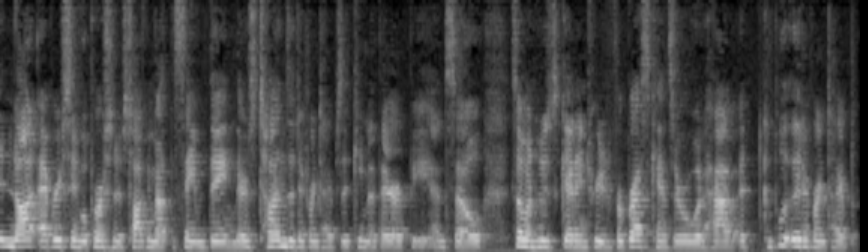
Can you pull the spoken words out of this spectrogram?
not every single person is talking about the same thing. There's tons of different types of chemotherapy and so someone who's getting treated for breast cancer would have a completely different type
